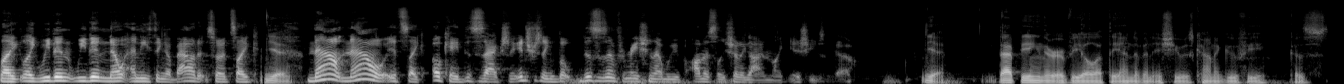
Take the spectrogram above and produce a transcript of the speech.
Like, like we didn't we didn't know anything about it, so it's like Yeah, now now it's like okay, this is actually interesting, but this is information that we've honestly should have gotten like issues ago. yeah. That being the reveal at the end of an issue is kind of goofy because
